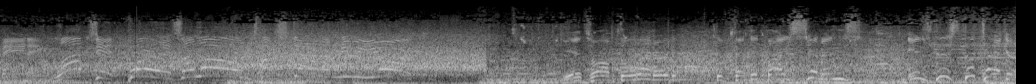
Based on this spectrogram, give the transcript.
Manning lobs it. Burress alone. Touchdown, New York. It's off to Leonard. Defended by Simmons. Is this the dagger?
